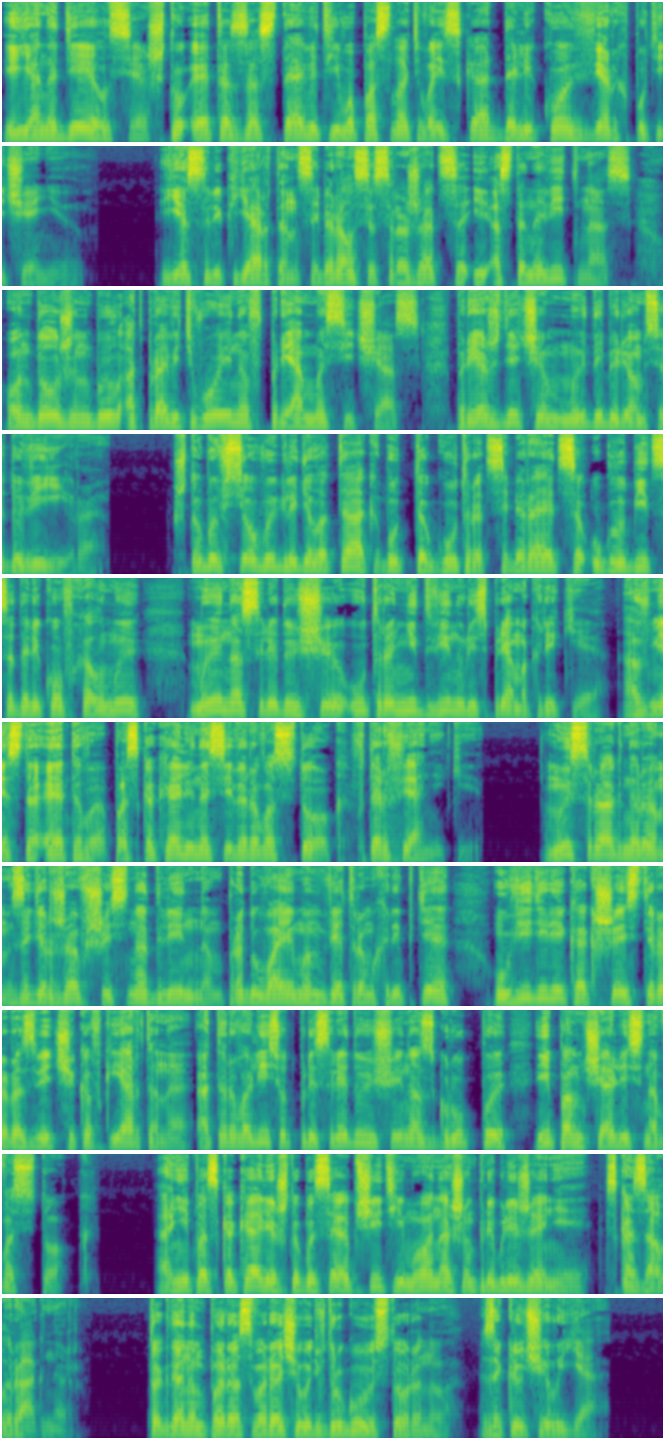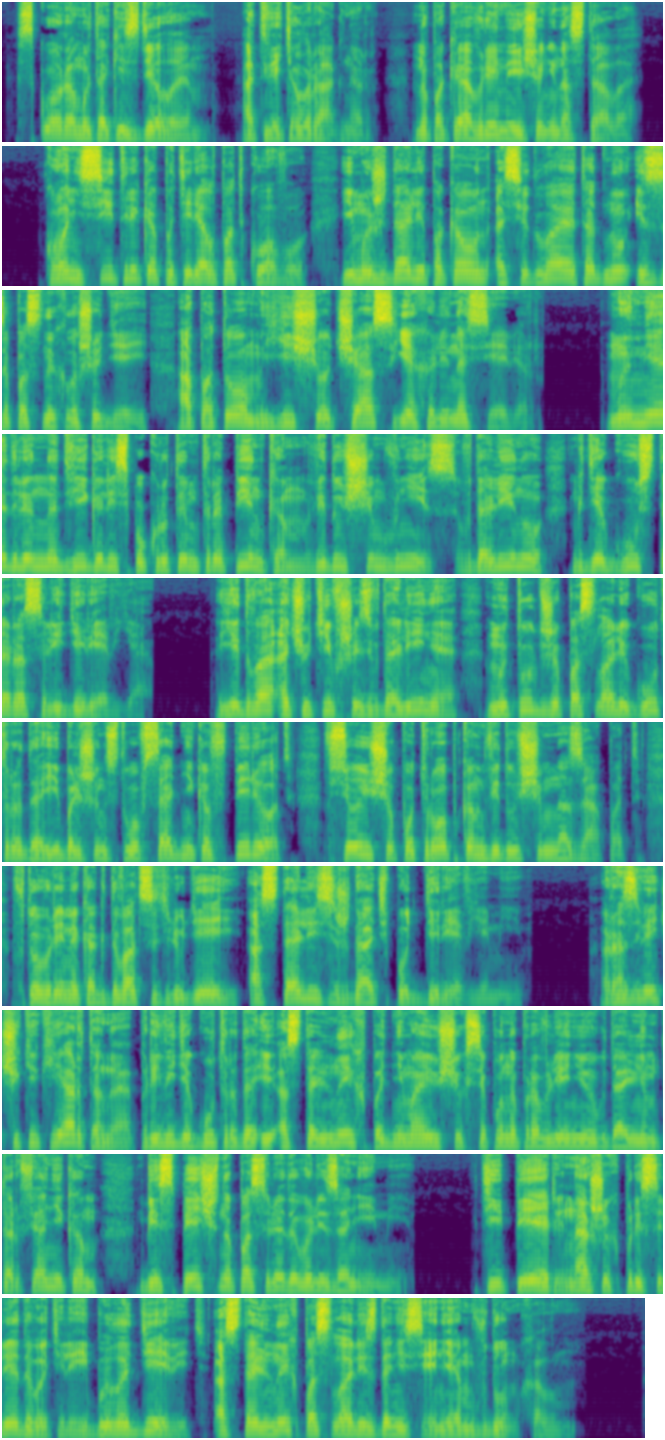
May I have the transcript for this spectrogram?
И я надеялся, что это заставит его послать войска далеко вверх по течению. Если Кьяртон собирался сражаться и остановить нас, он должен был отправить воинов прямо сейчас, прежде чем мы доберемся до Виира. Чтобы все выглядело так, будто Гутред собирается углубиться далеко в холмы, мы на следующее утро не двинулись прямо к реке, а вместо этого поскакали на северо-восток, в Торфяники. Мы с Рагнером, задержавшись на длинном, продуваемом ветром хребте, увидели, как шестеро разведчиков Кьяртона оторвались от преследующей нас группы и помчались на восток. «Они поскакали, чтобы сообщить ему о нашем приближении», — сказал Рагнер. «Тогда нам пора сворачивать в другую сторону», – заключил я. «Скоро мы так и сделаем», – ответил Рагнар. «Но пока время еще не настало». Конь Ситрика потерял подкову, и мы ждали, пока он оседлает одну из запасных лошадей, а потом еще час ехали на север. Мы медленно двигались по крутым тропинкам, ведущим вниз, в долину, где густо росли деревья. Едва очутившись в долине, мы тут же послали Гутрода и большинство всадников вперед, все еще по тропкам, ведущим на запад, в то время как 20 людей остались ждать под деревьями. Разведчики Кьяртона, при виде Гутрода и остальных, поднимающихся по направлению к дальним торфяникам, беспечно последовали за ними. Теперь наших преследователей было девять, остальных послали с донесением в Дунхолм.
